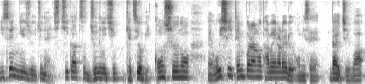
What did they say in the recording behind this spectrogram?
2021年7月12日月曜日今週の、えー、美味しい天ぷらの食べられるお店第1位は、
